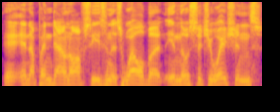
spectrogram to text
an up and down off season as well, but in those situations,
